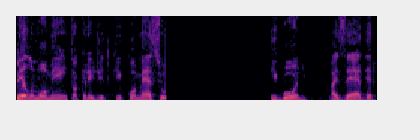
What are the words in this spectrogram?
pelo momento, acredito que comece o Rigoni. Mas Éder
